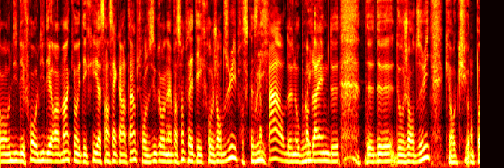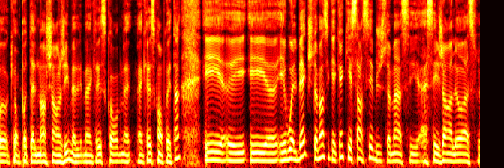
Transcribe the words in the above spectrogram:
on lit des fois on lit des romans qui ont été écrits il y a 150 ans puis on dit qu'on a l'impression que ça a été écrit aujourd'hui parce que oui. ça parle de nos problèmes de, d'aujourd'hui qui ont qui ont pas qui ont pas tellement changé malgré ce qu'on malgré ce qu'on prétend. Et, et, et, euh, et Welbeck justement c'est quelqu'un qui est sensible justement à ces, à ces gens-là, à ce,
